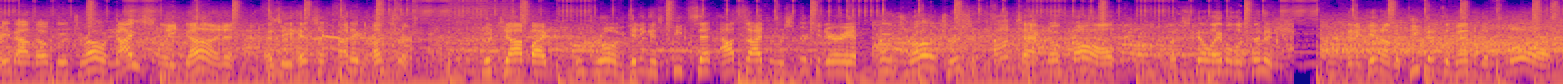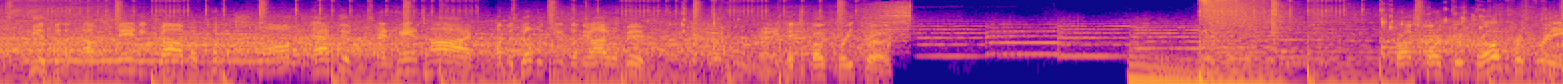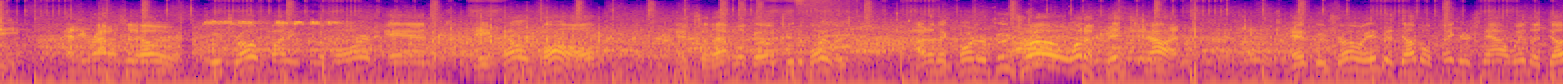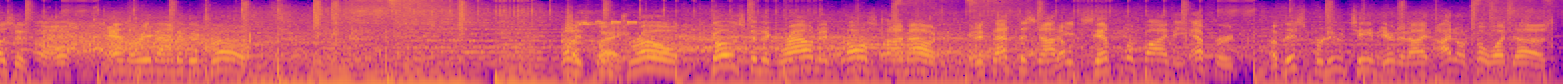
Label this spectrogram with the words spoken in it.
Rebound, though, Boudreaux nicely done as he hits a cutting Hunter. Good job by Boudreaux of getting his feet set outside the restricted area. Boudreaux drew some contact, no call, but still able to finish. And again, on the defensive end of the floor, he has done an outstanding job of coming strong, active, and hands high on the double teams on the Iowa big. And he hits both free throws. Cross court, Boudreaux for three. And he rattles it home. Boudreaux fighting for the board and a held ball. And so that will go to the Boilers. Out of the corner, Boudreaux. What a big shot. And Boudreaux into double figures now with a dozen. Oh, and the rebound to Boudreaux. What a As play. Boudreaux goes to the ground and calls timeout. And if that does not Yep. exemplify the effort of this Purdue team here tonight, I don't know what does.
